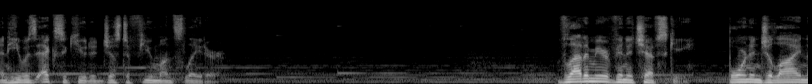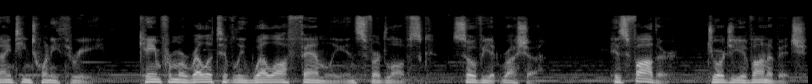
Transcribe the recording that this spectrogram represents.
and he was executed just a few months later. Vladimir Vinnichevsky, born in July 1923, came from a relatively well-off family in Sverdlovsk, Soviet Russia. His father, Georgy Ivanovich,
